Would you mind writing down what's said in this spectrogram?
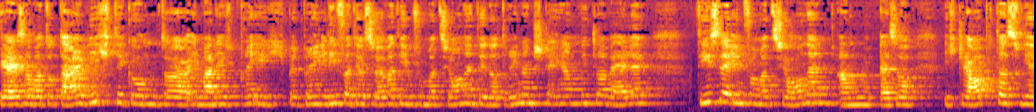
Der ist aber total wichtig und äh, ich meine, ich, ich, ich liefere dir selber die Informationen, die da drinnen stehen mittlerweile. Diese Informationen, an, also ich glaube, dass wir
